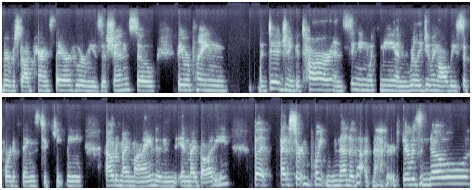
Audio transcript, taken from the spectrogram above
Rivers godparents there, who are musicians. So they were playing the didge and guitar and singing with me and really doing all these supportive things to keep me out of my mind and in my body. But at a certain point, none of that mattered. There was no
